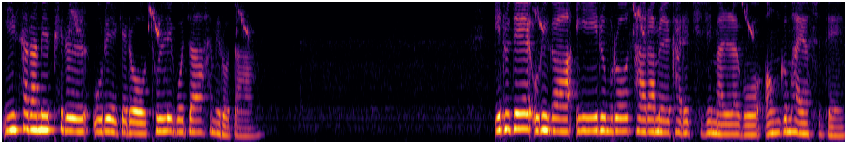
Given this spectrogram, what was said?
이 사람의 피를 우리에게로 돌리고자 함이로다. 이르되 우리가 이 이름으로 사람을 가르치지 말라고 언금하였으되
